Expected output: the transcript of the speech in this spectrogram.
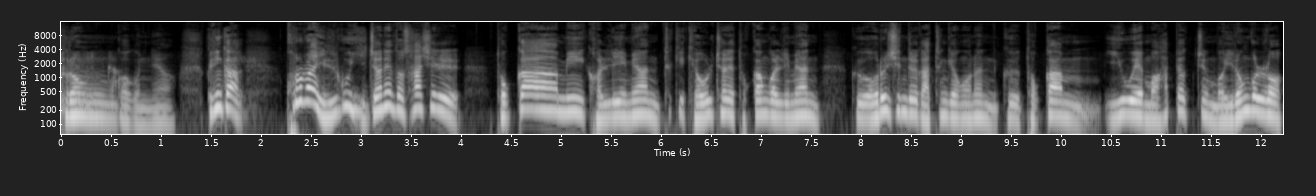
그런 이유입니다. 거군요. 그러니까 네. 코로나 19 이전에도 사실 독감이 걸리면 특히 겨울철에 독감 걸리면 그 어르신들 같은 경우는 그 독감 이후에 뭐 합병증 뭐 이런 걸로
